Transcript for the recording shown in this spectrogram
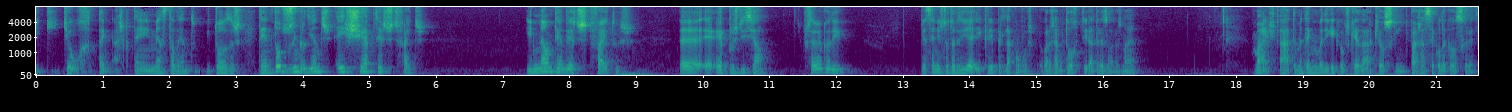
e que, que eu tenho, acho que têm imenso talento e todas as, têm todos os ingredientes excepto estes defeitos. E não tendo estes defeitos uh, é, é, prejudicial. Percebem o que eu digo? Pensei nisto outro dia e queria partilhar convosco. Agora já me estou a repetir há 3 horas, não é? Mais, ah, também tenho uma dica que eu vos quero dar que é o seguinte: pá, já sei qual é que é o segredo.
